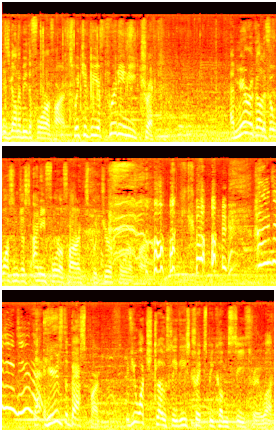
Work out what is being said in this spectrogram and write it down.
is going to be the four of hearts, which would be a pretty neat trick. A miracle if it wasn't just any four of hearts, but your four of hearts. Oh my god! How did you do Now, that? here's the best part. If you watch closely, these tricks become see-through. Watch.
